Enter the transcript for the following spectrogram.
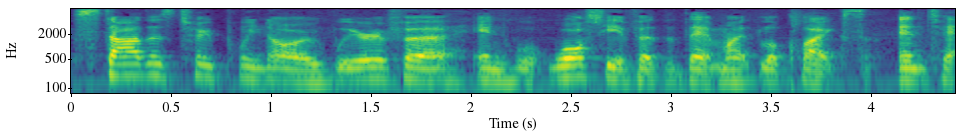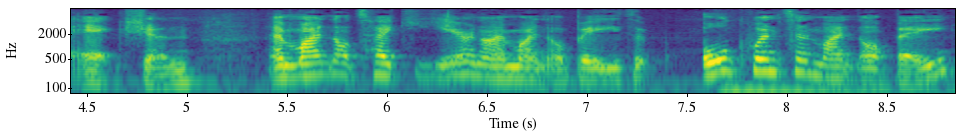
starters 2.0 wherever and whatever that that might look like into action. It might not take a year, and I might not be the, all Quintin might not be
